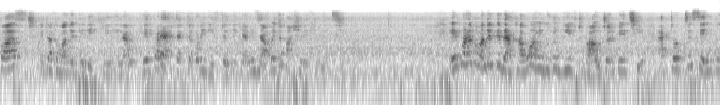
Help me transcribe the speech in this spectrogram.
ফার্স্ট এটা তোমাদেরকে দেখিয়ে দিলাম। এরপরে একটা একটা করে গিফটের দিকে আমি যাব। এটা পাশে রেখে দিচ্ছি। এরপরে তোমাদেরকে দেখাবো, আমি দুটো গিফট ভাউচার পেয়েছি। একটা হচ্ছে সেনকো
